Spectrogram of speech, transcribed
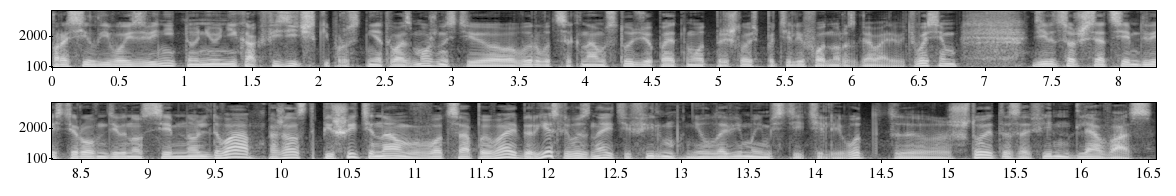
просил его извинить, но у него никак физически просто нет возможности вырваться к нам в студию, поэтому вот пришлось по телефону разговаривать. 8 967 200 ровно 9702. Пожалуйста, пишите нам в WhatsApp и Viber, если вы знаете фильм «Неуловимый мстители». Вот э, что это за фильм для вас?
